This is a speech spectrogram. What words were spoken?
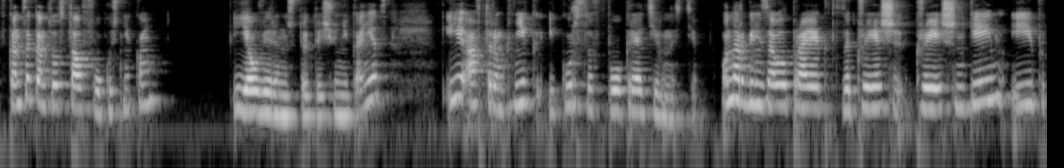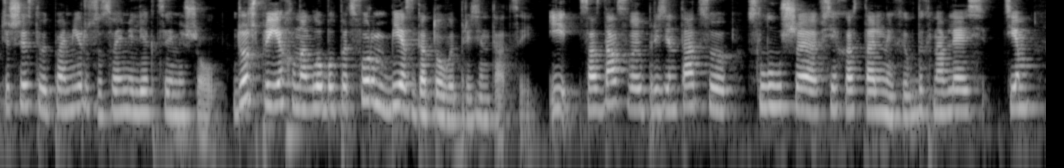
в конце концов стал фокусником. И я уверена, что это еще не конец. И автором книг и курсов по креативности. Он организовал проект The Creation, Game и путешествует по миру со своими лекциями шоу. Джордж приехал на Global Pets Forum без готовой презентации и создал свою презентацию, слушая всех остальных и вдохновляясь тем,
